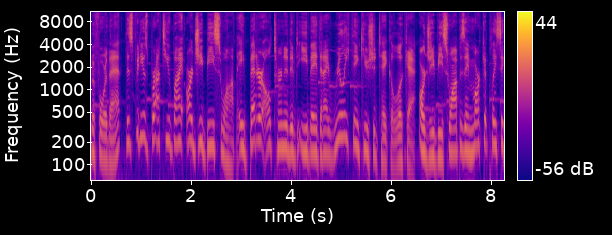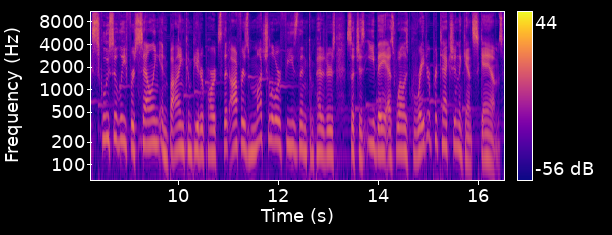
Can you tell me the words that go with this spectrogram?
Before that, this video is brought to you by RGB Swap, a better alternative to eBay that I really think you should take a look at. RGB Swap is a marketplace exclusively for selling and buying computer parts that offers much lower fees than competitors such as eBay as well as greater protection against scams.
